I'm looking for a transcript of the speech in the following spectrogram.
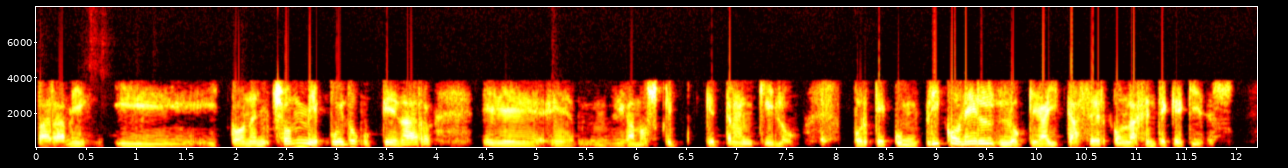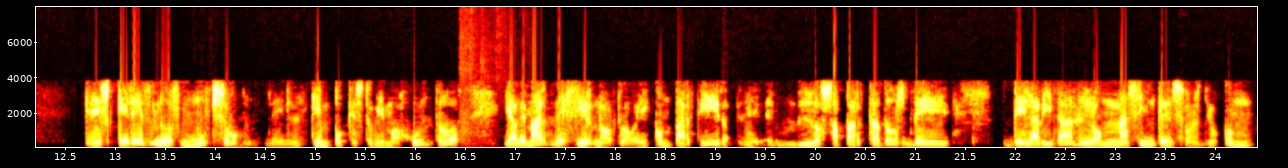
para mí. Y, con Anchón me puedo quedar, eh, eh, digamos que, tranquilo, porque cumplí con él lo que hay que hacer con la gente que quieres que es querernos mucho el tiempo que estuvimos juntos y además decírnoslo y compartir eh, los apartados de, de la vida los más intensos. Yo con,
